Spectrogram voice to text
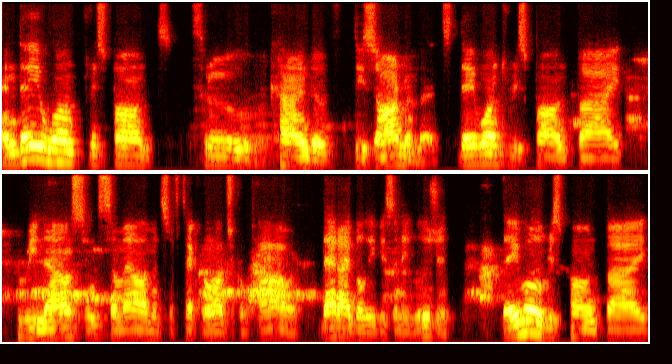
and they won't respond through kind of disarmament. They won't respond by renouncing some elements of technological power. That I believe is an illusion. They will respond by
